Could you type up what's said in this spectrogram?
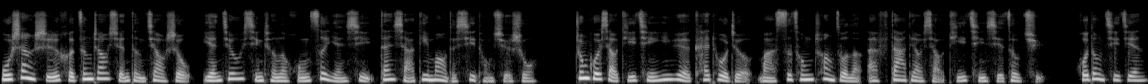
吴尚实和曾昭玄等教授研究形成了红色岩系丹霞地貌的系统学说。中国小提琴音乐开拓者马思聪创作了 F 大调小提琴协奏曲。活动期间。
